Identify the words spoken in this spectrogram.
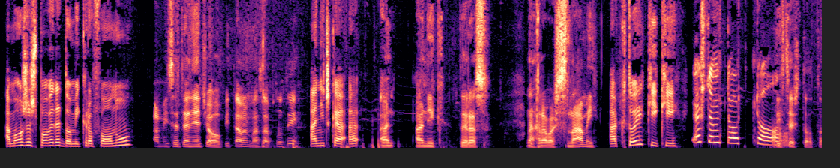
A môžeš povedať do mikrofónu. a my sa ťa niečo opýtame. Má zapnutý? Anička, a, An- Anik, teraz nahrávaš s nami. a kto je Kiki? Ja som toto. Ty chceš toto.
